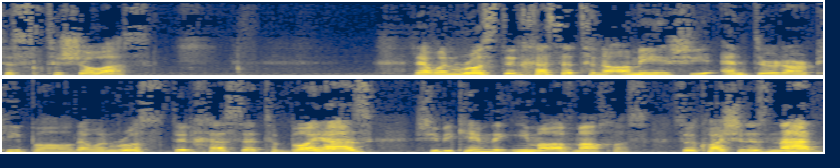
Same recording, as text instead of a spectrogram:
to, to show us that when Rus did chesed to Naomi, she entered our people. That when Rus did chesed to Boaz, she became the ima of Malchus. So the question is not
